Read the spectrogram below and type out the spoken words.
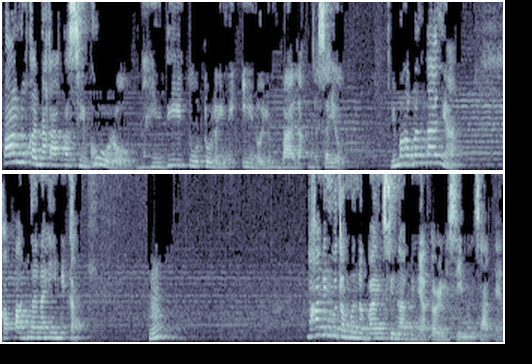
paano ka nakakasiguro na hindi itutuloy ni Ino yung balak niya sa'yo? Yung mga banta niya, kapag nanahimik ka. Hmm? Nakalimutan mo na ba yung sinabi ni Attorney Simon sa atin?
